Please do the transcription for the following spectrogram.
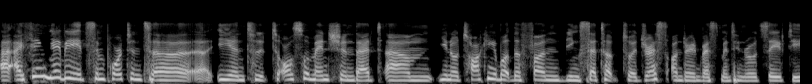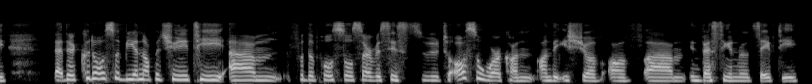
I think maybe it's important, uh, Ian, to, to also mention that, um, you know, talking about the fund being set up to address underinvestment in road safety, that there could also be an opportunity um, for the postal services to, to also work on, on the issue of, of um, investing in road safety.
